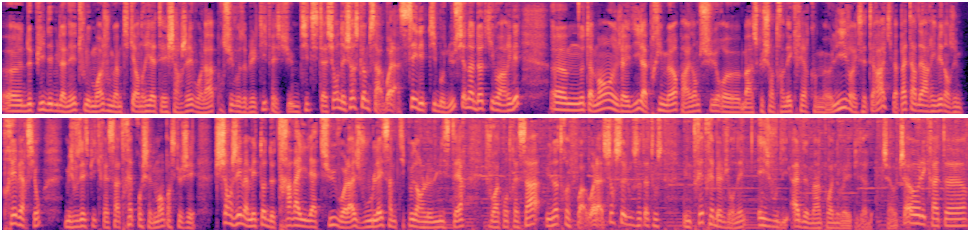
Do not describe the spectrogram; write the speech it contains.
depuis le début de l'année, tous les mois, je vous mets un petit calendrier à télécharger, voilà, pour suivre vos objectifs et une petite citation, des choses comme ça. Voilà, c'est les petits bonus. Il y en a d'autres qui vont arriver, notamment, j'avais dit, la primeur, par exemple, sur bah, ce que je suis en train d'écrire comme livre, etc., qui va pas tarder à arriver dans une pré-version, mais je vous expliquerai ça très prochainement parce que j'ai changé ma méthode de travail là-dessus, voilà, je vous laisse un petit peu dans le mystère, je vous raconterai ça une autre fois. Voilà, sur ce, je vous souhaite à tous une très très belle journée et je vous dis à demain pour un nouvel épisode. Ciao ciao les créateurs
